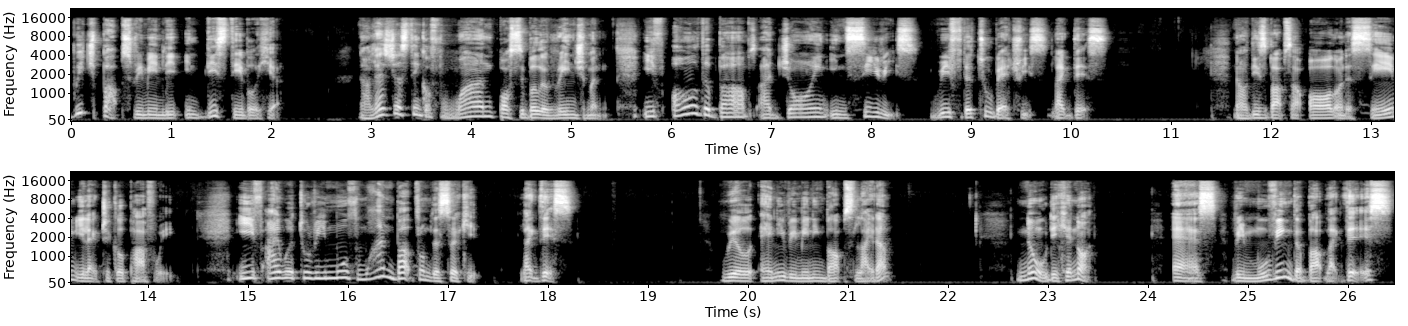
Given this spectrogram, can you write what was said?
which bulbs remain lit in this table here. Now let's just think of one possible arrangement. If all the bulbs are joined in series with the two batteries, like this, now these bulbs are all on the same electrical pathway. If I were to remove one bulb from the circuit, like this, will any remaining bulbs light up? No, they cannot, as removing the bulb like this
